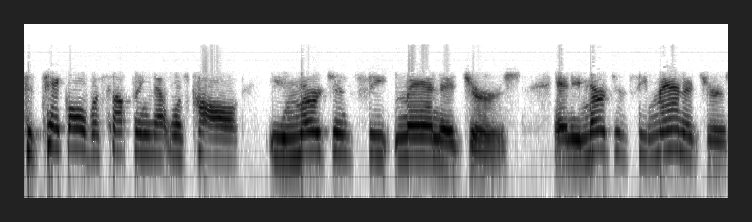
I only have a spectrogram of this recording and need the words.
to take over something that was called emergency managers. And emergency managers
